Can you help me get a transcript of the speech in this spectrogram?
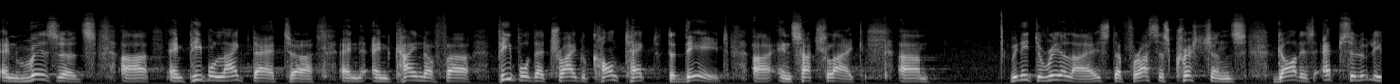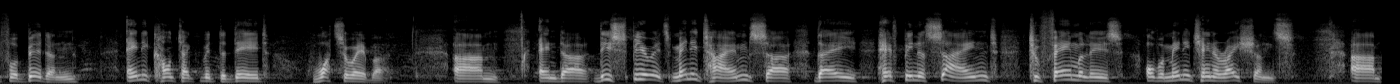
and wizards uh, and people like that, uh, and, and kind of uh, people that try to contact the dead uh, and such like. Um, we need to realize that for us as Christians, God is absolutely forbidden any contact with the dead whatsoever. Um, and uh, these spirits, many times, uh, they have been assigned to families over many generations. Um,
